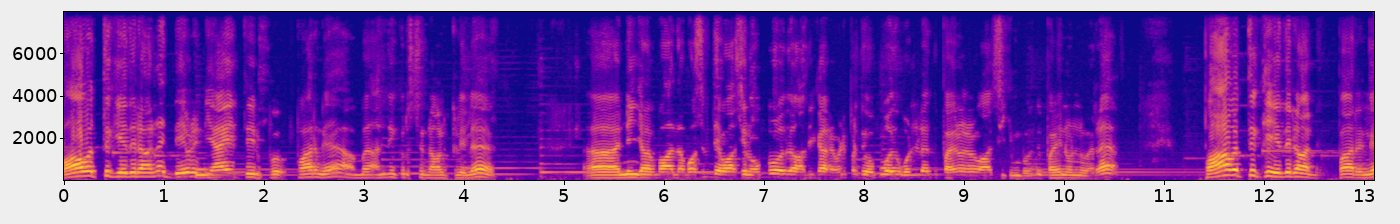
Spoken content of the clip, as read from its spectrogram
பாவத்துக்கு எதிரான தேவனுடைய நியாய தீர்ப்பு. பாருங்க அந்த கிறிஸ்து நாட்களில் நீங்கள் அந்த வசனத்தை வாசிகள் ஒன்பது அதிகாரம் வெளிப்படுத்தி ஒன்பது ஒன்றுலேருந்து பதினொன்று வாசிக்கும் போது பதினொன்று வரை பாவத்துக்கு எதிரான பாருங்க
